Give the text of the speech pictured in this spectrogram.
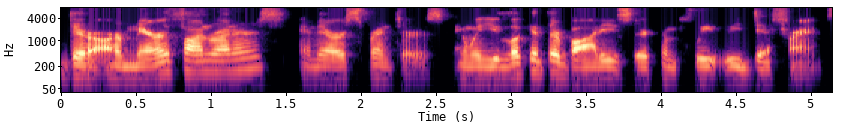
there are marathon runners and there are sprinters and when you look at their bodies they're completely different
